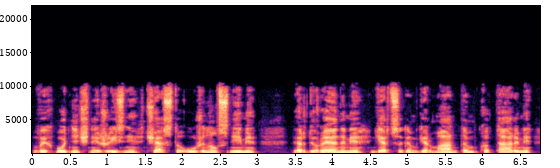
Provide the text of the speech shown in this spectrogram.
в их будничной жизни, часто ужинал с ними, вердюренами, герцогом Германтом, котарами —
